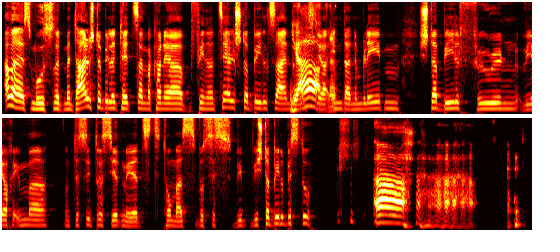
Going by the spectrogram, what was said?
Aber es muss nicht mentale Stabilität sein, man kann ja finanziell stabil sein, du ja, kannst ja, ja in deinem Leben stabil fühlen, wie auch immer. Und das interessiert mich jetzt, Thomas. Was ist, wie, wie stabil bist du? Ah,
